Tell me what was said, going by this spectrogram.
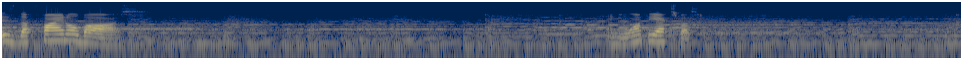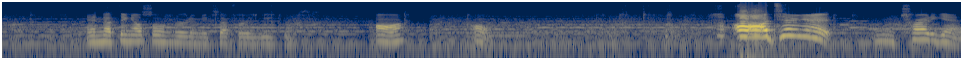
is the final boss. And you want the X-Buster. And nothing else will hurt him except for his weakness. Aw. Oh. Aw, dang it! I'm gonna try it again.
